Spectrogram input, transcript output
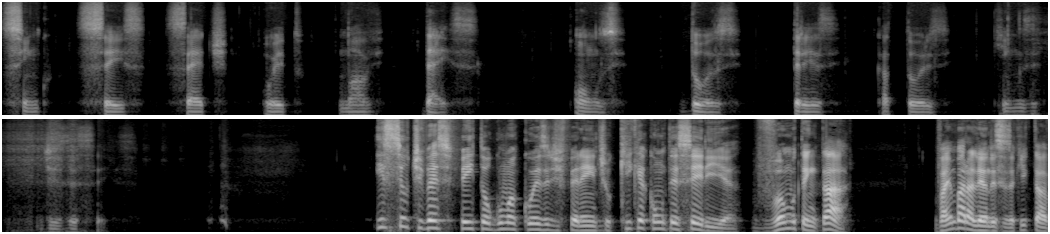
cinco, seis, sete, oito, nove, dez, onze, doze, treze, 14, 15, 16. E se eu tivesse feito alguma coisa diferente, o que que aconteceria? Vamos tentar? Vai embaralhando esses aqui, que tá,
